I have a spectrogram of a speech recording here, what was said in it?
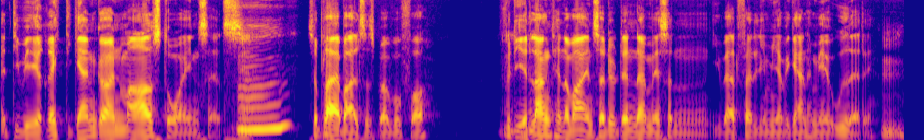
at de vil rigtig gerne gøre en meget stor indsats. Mm. Så plejer jeg bare altid at spørge, hvorfor. Fordi at langt hen ad vejen, så er det jo den der med sådan, i hvert fald, jamen jeg vil gerne have mere ud af det. Mm.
